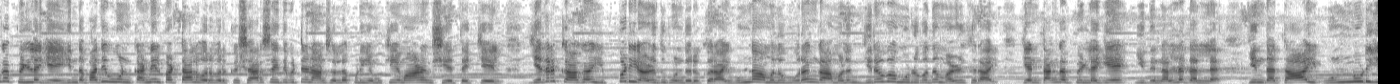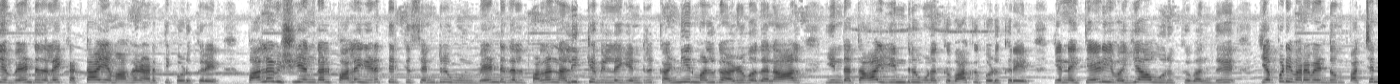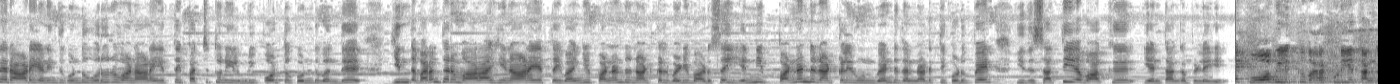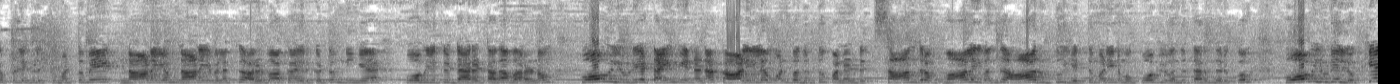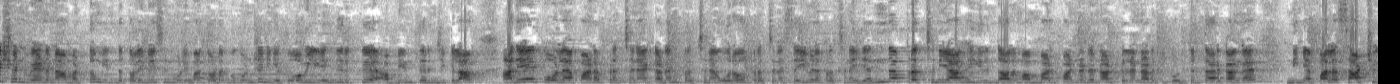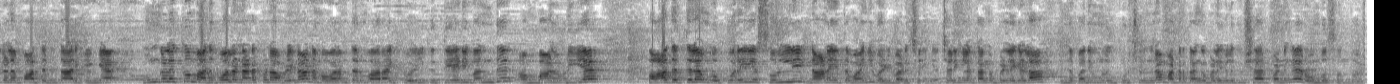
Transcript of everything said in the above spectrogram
தங்க பிள்ளையே இந்த பதிவு உன் கண்ணில் பட்டால் ஒருவருக்கு ஷேர் செய்துவிட்டு நான் சொல்லக்கூடிய முக்கியமான விஷயத்தை கேள். எதற்காக இப்படி அழுது கொண்டிருக்கிறாய்? உண்ணாமலும் உறங்காமலும் இரவு முழுவதும் அழுகிறாய். என் தங்க பிள்ளையே இது நல்லதல்ல. இந்த தாய் உன்னுடைய வேண்டுதலை கட்டாயமாக நடத்தி கொடுக்கிறேன். பல விஷயங்கள் பல இடத்திற்கு சென்று உன் வேண்டுதல் பலன் அளிக்கவில்லை என்று கண்ணீர் மல்க அழுவதனால் இந்த தாய் இன்று உனக்கு வாக்கு கொடுக்கிறேன். என்னை தேடி வையாவூருக்கு வந்து எப்படி வர வேண்டும் பச்சை நிற ஆடை அணிந்து கொண்டு ஒரு ரூபா நாணயத்தை பச்சை துணி தலையில் முடி போட்டு கொண்டு வந்து இந்த வரம் தரும் வாராகி நாணயத்தை வாங்கி பன்னெண்டு நாட்கள் வழிபாடு செய் எண்ணி பன்னெண்டு நாட்களில் உன் வேண்டுதல் நடத்தி கொடுப்பேன். இது சத்திய வாக்கு என் தங்கப்பிள்ளையே. கோவிலுக்கு வரக்கூடிய தங்கப்பிள்ளைகளுக்கு மட்டுமே நாணயம் நாணய விளக்கு அருள்வாக்கா இருக்கட்டும். நீங்க கோவிலுக்கு டைரக்டா தான் வரணும். கோவிலுடைய டைம் என்னன்னா காலையில ஒன்பது டு பன்னெண்டு. சாயந்தரம் மாலை வந்து ஆறு டு எட்டு மணி நம்ம கோவில் வந்து திறந்திருக்கும். கோவிலுடைய லொக்கேஷன் வேணும்னா மட்டும் இந்த தொலைபேசி மூலியமா தொடர்பு கொண்டு நீங்க கோவில் எங்க இருக்கு அப்படின்னு தெரிஞ்சுக்கலாம். அதே போல பண பிரச்சனை கடன் பிரச்சனை உறவு பிரச்சனை செய்வன பிரச்சனை எந்த பிரச்சனையாக இருந்தாலும் அம்பாள் பன்னெண்டு நாட்கள்ல நடத்தி கொடுத்துட்டு தான் இருக்காங்க. நீங்க பல சாட்சிகளை பார்த்துட்டு தான் இருக்கீங்க. உங்களுக்கும் அது போல நடக்கணும் அப்படின்னா நம்ம வரம் தரும் வாராய் கோயிலுக்கு தேடி வந்து அம்பாளுடைய பாதத்துல உங்க குறைய சொல்லி நாணயத்தை வாங்கி வழிபாடு செய்யுங்க. சரிங்களா தங்க பிள்ளைகளா இந்த பதிவு உங்களுக்கு பிடிச்சிருந்தா மற்ற தங்க பிள்ளைகளுக்கு ஷேர் பண்ணுங்க. ரொம்ப சந்தோஷம்.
